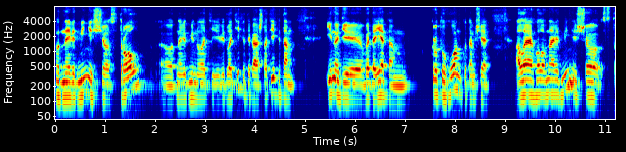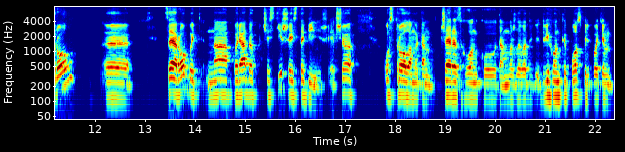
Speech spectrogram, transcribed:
одне відмінність, що Строл, е, от на відміну Латі, від Латіфі, ти кажеш, Латіфі там іноді видає там круту гонку, там ще. Але головна відмінність, що Строл е, це робить на порядок частіше і стабільніше. Якщо у Строла ми там через гонку, там можливо дві, дві гонки поспіль, потім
